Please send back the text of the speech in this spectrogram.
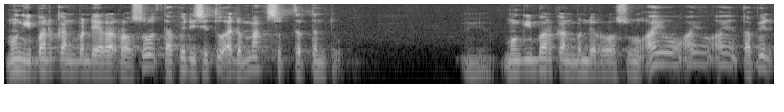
mengibarkan bendera Rasul tapi di situ ada maksud tertentu. Iya. Mengibarkan bendera Rasul, ayo, ayo, ayo. Tapi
